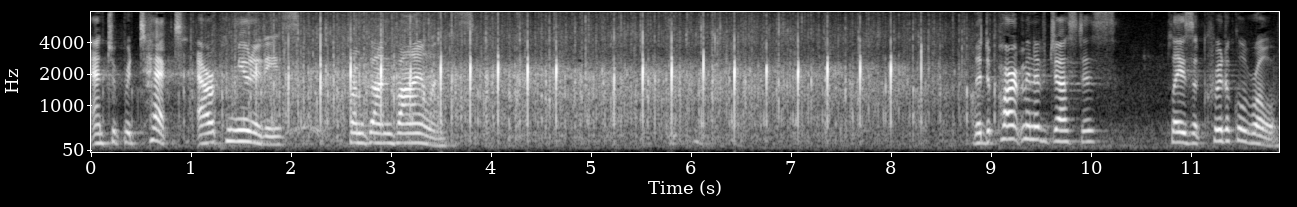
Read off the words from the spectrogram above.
and to protect our communities from gun violence. The Department of Justice plays a critical role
